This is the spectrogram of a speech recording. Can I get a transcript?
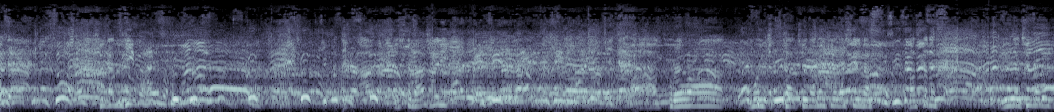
中段突きそして回し蹴りこれは思い切った中段抜きを出しています。増田です。右の中段抜き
